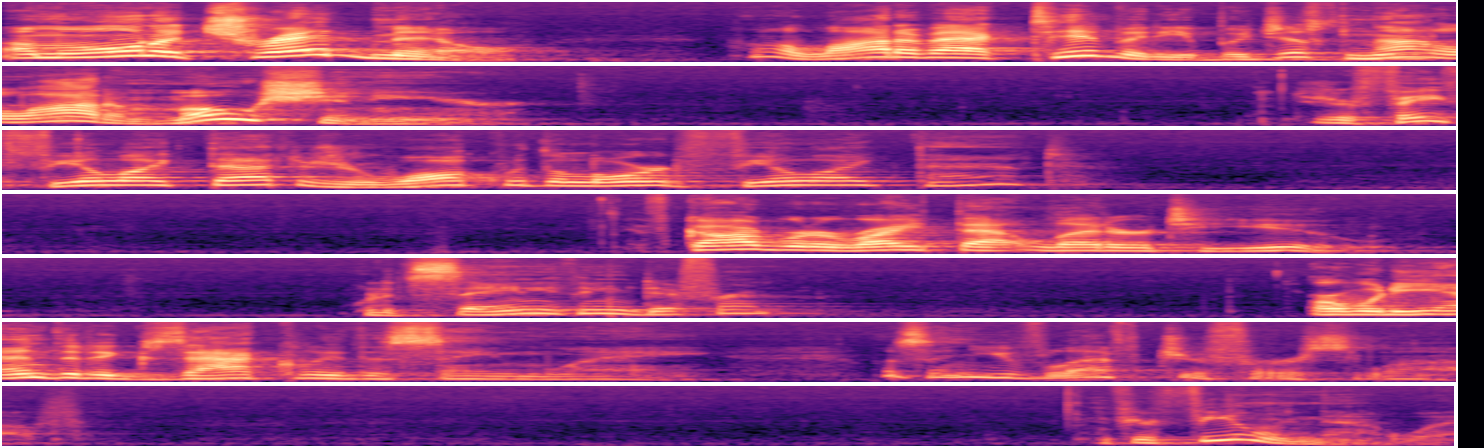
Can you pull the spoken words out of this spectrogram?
I'm on a treadmill. A lot of activity, but just not a lot of motion here. Does your faith feel like that? Does your walk with the Lord feel like that? If God were to write that letter to you, would it say anything different? Or would he end it exactly the same way? Listen, you've left your first love. If you're feeling that way.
